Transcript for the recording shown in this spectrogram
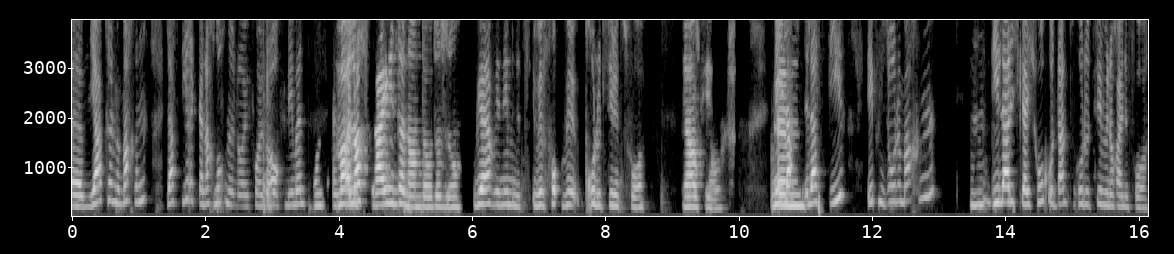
Ähm, ja, können wir machen. Lass direkt danach noch eine neue Folge aufnehmen. Und mal, lass drei hintereinander oder so. Ja, wir nehmen jetzt, wir, wir produzieren jetzt vor. Das Ja, okay. Nee, Ähm. lass, lass die Episode machen. Mhm. Die lade ich gleich hoch und dann produzieren wir noch eine vor.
